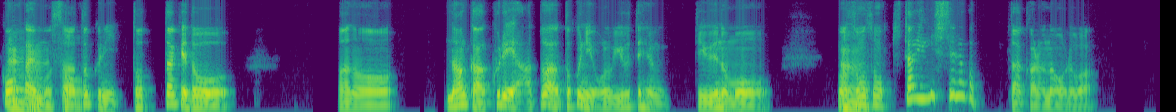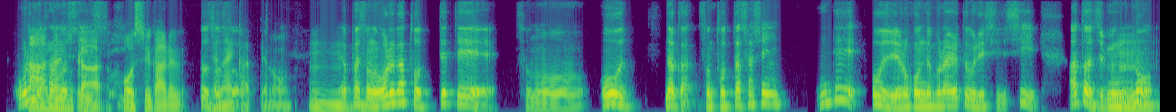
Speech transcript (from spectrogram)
今回もさ、うんうんそう特に取ったけど、あの、なんかくれやとは特に俺言うてへんっていうのも、まあ、うんそもそも期待してなかったからな、俺は。俺も楽しいし、何か報酬があるんじゃないかっていうの？やっぱりその俺が撮ってて、その、おなんかその撮った写真で王子喜んでもらえると嬉しいし、あとは自分の、うん。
